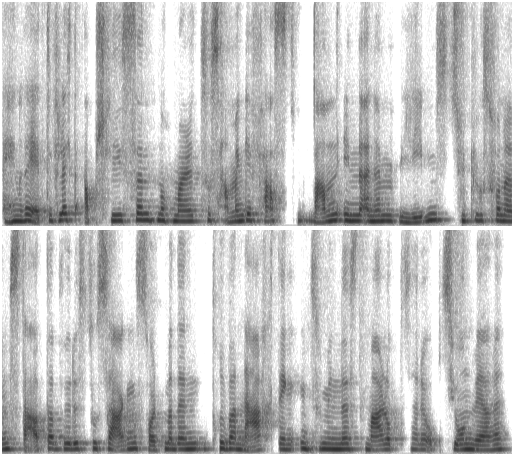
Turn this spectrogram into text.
Henriette, vielleicht abschließend nochmal zusammengefasst, wann in einem Lebenszyklus von einem Startup würdest du sagen, sollte man denn drüber nachdenken, zumindest mal, ob das eine Option wäre?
